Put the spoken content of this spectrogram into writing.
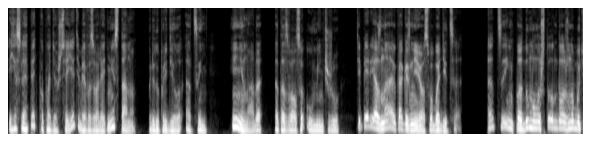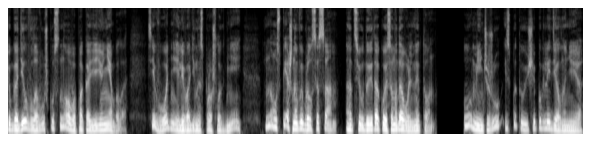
«Если опять попадешься, я тебя вызволять не стану», — предупредила Ацинь. «И не надо», — отозвался Уминчжу. Теперь я знаю, как из нее освободиться». А Цинь подумала, что он, должно быть, угодил в ловушку снова, пока ее не было. Сегодня или в один из прошлых дней, но успешно выбрался сам. Отсюда и такой самодовольный тон. У Минчжу испытующе поглядел на нее.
